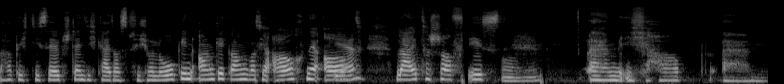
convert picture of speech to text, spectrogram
habe ich die Selbstständigkeit als Psychologin angegangen, was ja auch eine Art yeah. Leiterschaft ist. Mhm. Ähm, ich habe ähm,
